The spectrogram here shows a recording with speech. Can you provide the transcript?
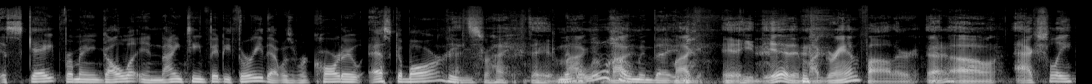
escape from Angola in 1953. That was Ricardo Escobar. That's right. Dude, Committed a little home invasion. my- yeah, he did, and my grandfather uh, uh, actually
